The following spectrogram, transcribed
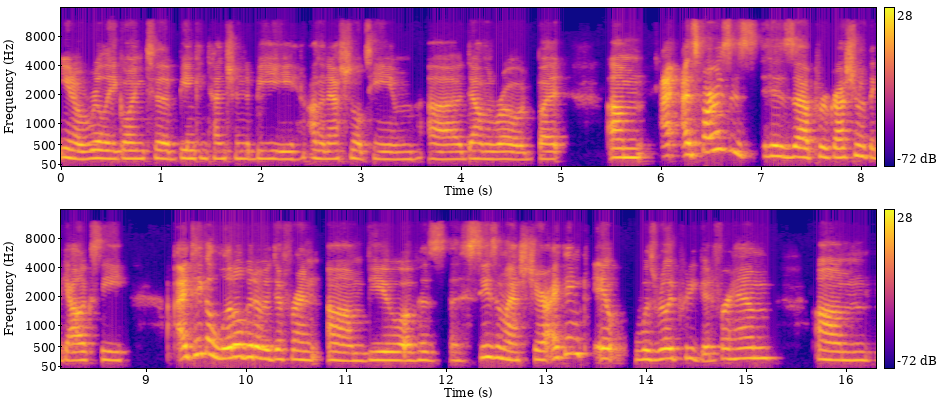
you know really going to be in contention to be on the national team uh, down the road. But um, I, as far as his his uh, progression with the Galaxy, I take a little bit of a different um, view of his, his, season last year. I think it was really pretty good for him. Um,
